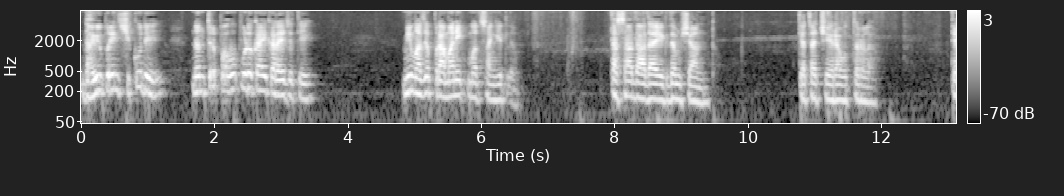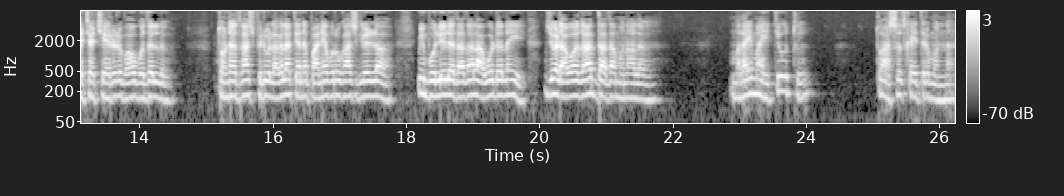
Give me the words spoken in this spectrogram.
दहावीपर्यंत शिकू दे. नंतर पाहू पुढं काय करायचं ते. मी माझं प्रामाणिक मत सांगितलं. तसा दादा एकदम शांत. त्याचा चेहरा उतरला. त्याच्या चेहऱ्याला भाव बदललं. तोंडात घास फिरू लागला त्यानं पाण्याबरोबर घास गिळला. मी बोललेलं दादाला आवडलं नाही. जड आवाजात दादा म्हणाला मलाही माहिती होतं. तो असंच काहीतरी म्हणणार.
